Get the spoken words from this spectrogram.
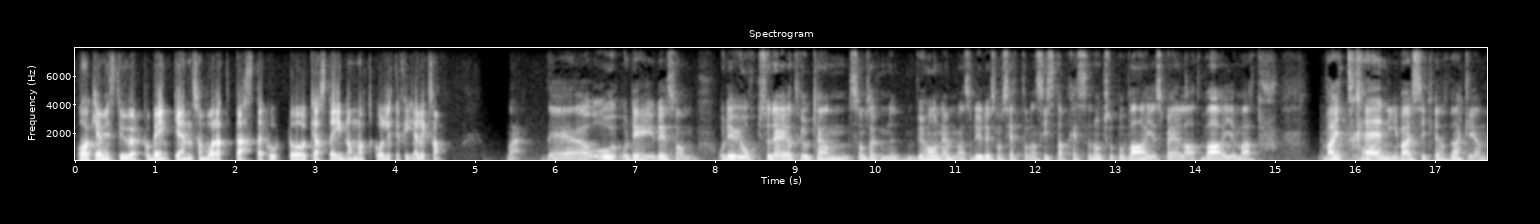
och ha Kevin Stewart på bänken som vårt bästa kort och kasta in om något går lite fel liksom. Nej, det, och, och, det är ju det som, och det är ju också det jag tror kan, som sagt, vi har nämnt, alltså det är ju det som sätter den sista pressen också på varje spelare, att varje match varje träning, varje sekvens verkligen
